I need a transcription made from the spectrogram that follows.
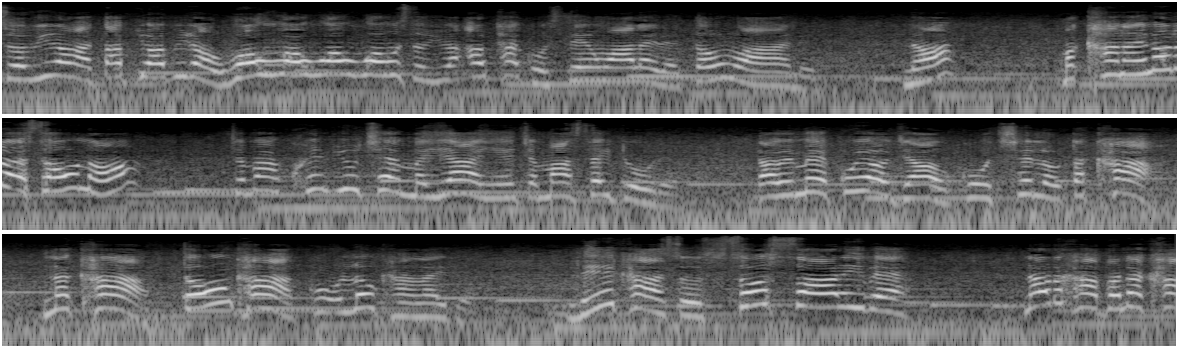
ဆိုပြီးတော့တော့ပြောပြီးတော့ဝုံဝုံဝုံဝုံဆိုပြီးတော့အောက်ထပ်ကိုဆင်းသွားလိုက်တယ်သုံးလွာကနေနော် မခံနိုင်တော့တဲ့အဆုံးနော်ကျမခွင့်ပြုချက်မရရင်ကျမစိတ်တူတယ်ဒါပေမဲ့ကိုယ့်ယောက်ျားကိုကိုချစ်လို့တစ်ခါနှစ်ခါသုံးခါကိုအလုတ်ခံလိုက်တယ်လေးခါဆို so sorry ပဲနောက်တစ်ခါဘယ်နှခါ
